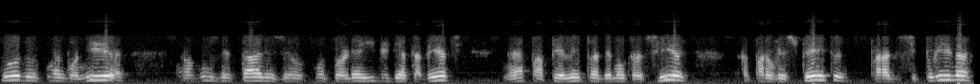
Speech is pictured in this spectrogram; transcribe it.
tudo com harmonia. Alguns detalhes eu contornei imediatamente, né? apelei para a democracia, para o respeito, para a disciplina,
